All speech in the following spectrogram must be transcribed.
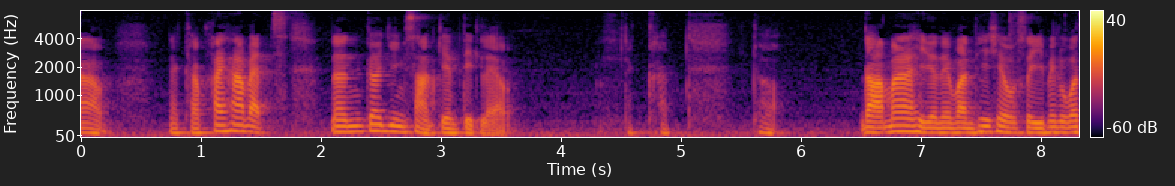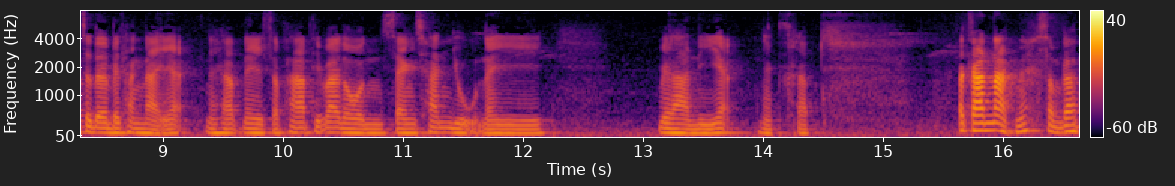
89 นะครับ ไค ฮาแวร์ตซ์นั้นก็ยิง 3 เกมติดแล้วนะครับก็ดราม่าทีเดียวในวันที่เชลซีไม่รู้ว่าจะเดินไปทางไหนอะนะครับ ในสภาพที่ว่าโดน sanction อยู่ในเวลานี้นะครับ อาการหนักนะสำหรับ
